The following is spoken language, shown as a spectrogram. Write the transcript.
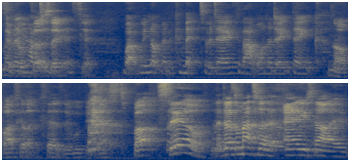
So maybe then you have two Thursday. videos. Yeah. Well, we're not gonna commit to a day for that one, I don't think. No, but I feel like Thursday would be best. But still, it doesn't matter any time.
